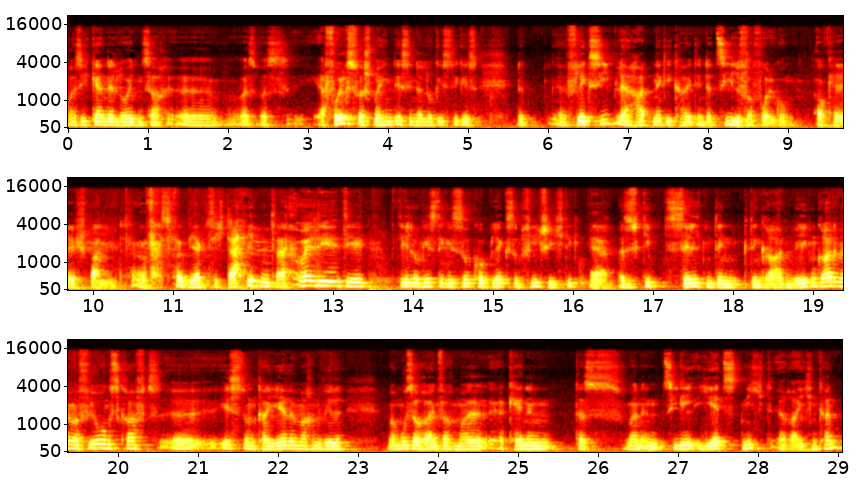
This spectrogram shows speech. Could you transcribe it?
was ich gerne den Leuten sage, äh, was, was erfolgsversprechend ist in der Logistik, ist eine äh, flexible Hartnäckigkeit in der Zielverfolgung. Okay, spannend. Was verbirgt sich dahinter? Weil die, die die Logistik ist so komplex und vielschichtig. Ja. Also es gibt selten den, den geraden Weg. Und gerade wenn man Führungskraft äh, ist und Karriere machen will, man muss auch einfach mal erkennen, dass man ein Ziel jetzt nicht erreichen kann.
